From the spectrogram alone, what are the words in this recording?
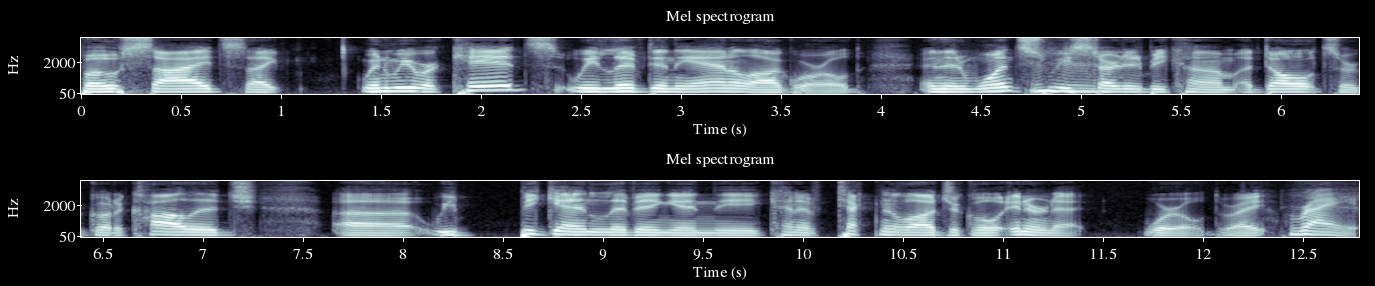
both sides. Like when we were kids, we lived in the analog world, and then once we Mhm. started to become adults or go to college, uh, we began living in the kind of technological internet world, right? Right.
